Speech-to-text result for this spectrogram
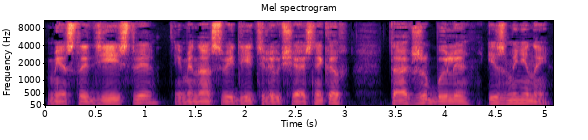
Место действия, имена свидетелей участников также были изменены.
